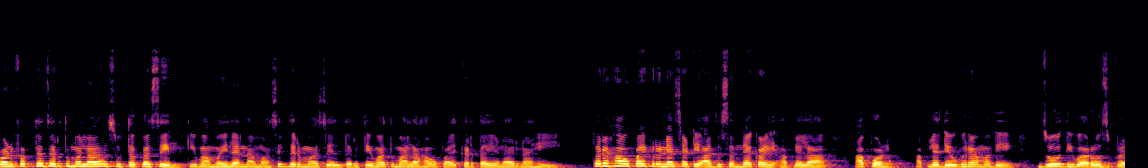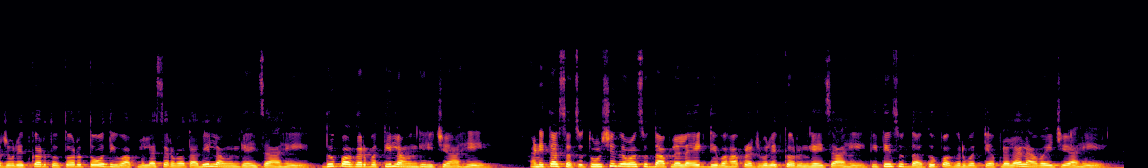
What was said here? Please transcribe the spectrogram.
पण फक्त जर तुम्हाला सुतक असेल किंवा महिलांना मासिक धर्म असेल तर तेव्हा तुम्हाला हा उपाय करता येणार नाही. तर हा उपाय करण्यासाठी आज संध्याकाळी आपल्याला आपण आपल्या देवघरामध्ये जो दिवा रोज प्रज्वलित करतो तर तो दिवा आपल्याला सर्वात आधी लावून घ्यायचा आहे. धूप अगरबत्ती लावून घ्यायची आहे. आणि तसंच तुळशीजवळ सुद्धा आपल्याला एक दिवा हा प्रज्वलित करून घ्यायचा आहे. तिथे सुद्धा धूप अगरबत्ती आपल्याला लावायची आहे.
